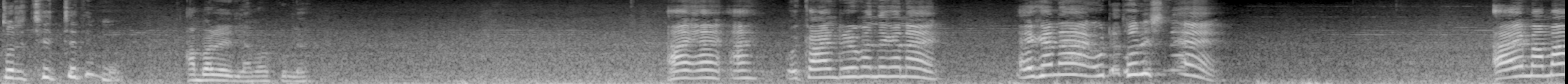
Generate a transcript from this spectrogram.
তোর ছিচ্ছে দিমু আবার এলাম আমার কুলে। আয় আয় আয়। ওই কারেন্টের ওখান থেকে নেয় এখানে ওটা ধরিস নে। আয় মামা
